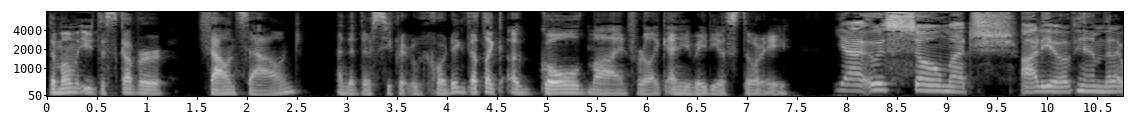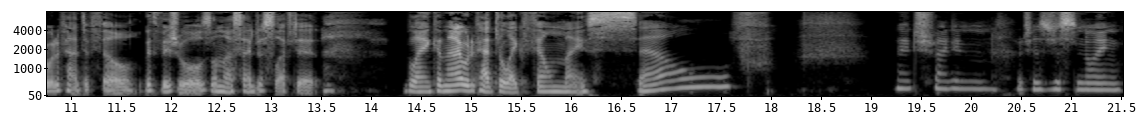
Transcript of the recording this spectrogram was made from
the moment you discover found sound and that there's secret recordings that's like a gold mine for like any radio story yeah it was so much audio of him that i would have had to fill with visuals unless i just left it blank. And then I would have had to like film myself, which I didn't, which is just annoying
